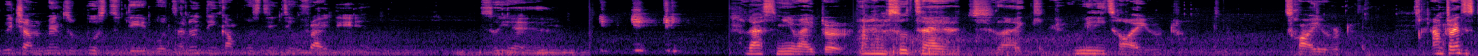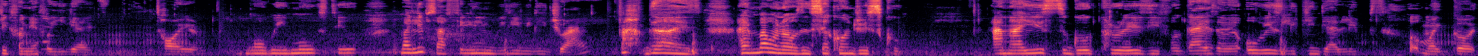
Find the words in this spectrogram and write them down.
which I'm meant to post today, but I don't think I'm posting till Friday. So yeah. That's me right there. And I'm so tired, like really tired. Tired. I'm trying to speak funny for you guys. Tired. But we move still. My lips are feeling really, really dry. Ah, guys, I remember when I was in secondary school and I used to go crazy for guys that were always licking their lips. Oh my god.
